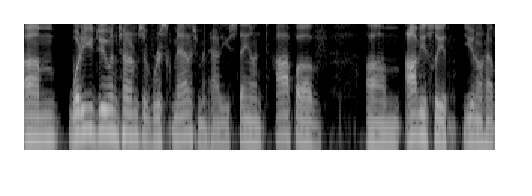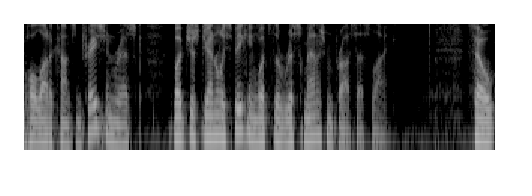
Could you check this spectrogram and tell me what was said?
Um, what do you do in terms of risk management? How do you stay on top of? Um, obviously, you don't have a whole lot of concentration risk, but just generally speaking, what's the risk management process like? So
